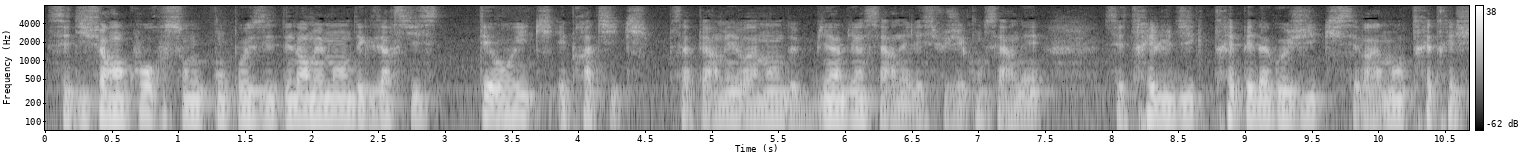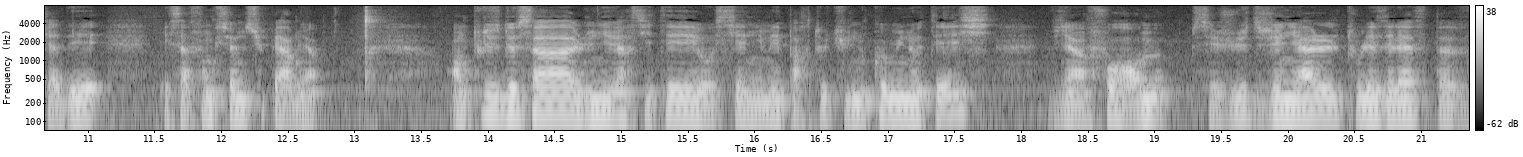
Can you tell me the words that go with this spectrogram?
Ces différents cours sont composés d'énormément d'exercices théoriques et pratiques. Ça permet vraiment de bien bien cerner les sujets concernés. C'est très ludique, très pédagogique, c'est vraiment très très chiadé et ça fonctionne super bien. En plus de ça, l'université est aussi animée par toute une communauté via un forum. C'est juste génial, tous les élèves peuvent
